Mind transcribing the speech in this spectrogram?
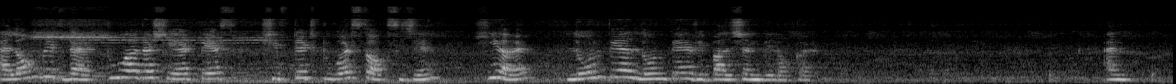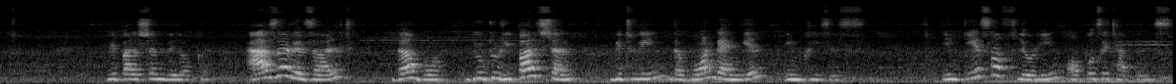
along with that two other shared pairs shifted towards the oxygen, here lone pair lone pair repulsion will occur. And repulsion will occur. As a result, the bond due to repulsion between the bond angle increases. In case of fluorine, opposite happens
